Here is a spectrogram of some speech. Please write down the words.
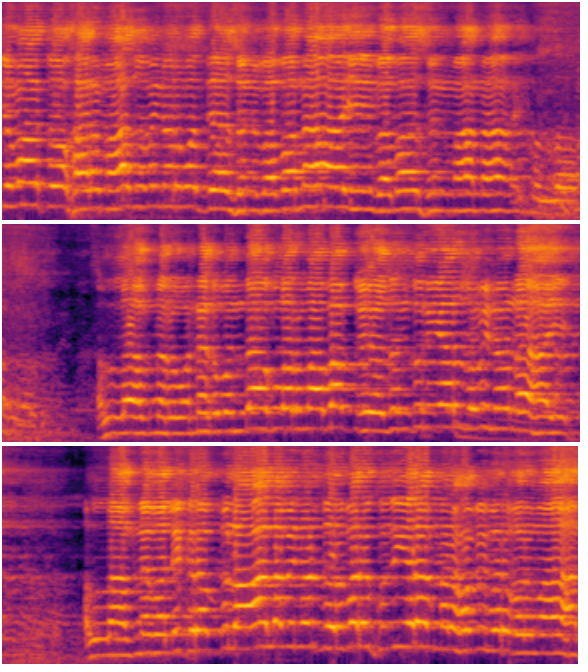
জমাত খার মা বাবা নাই বাবা নাই। আল্লাহ আপনার অনেক বন্ধা, আপনার মা বাপ দুনিয়ার জমিনও নাই। আল্লাহ আপনি মালিক রব্বুল আলামিনের দরবারে খুঁজিয়ে আপনার হবিবর ফরমান।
